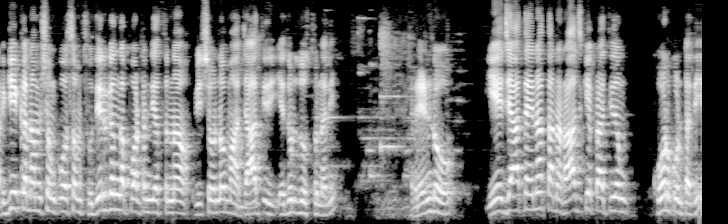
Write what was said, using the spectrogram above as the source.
వర్గీకరణ అంశం కోసం సుదీర్ఘంగా పోరాటం చేస్తున్న విషయంలో మా జాతి ఎదురు చూస్తున్నది. రెండు ఏ జాతి అయినా తన రాజకీయ ప్రాతిధ్యం కోరుకుంటుంది.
